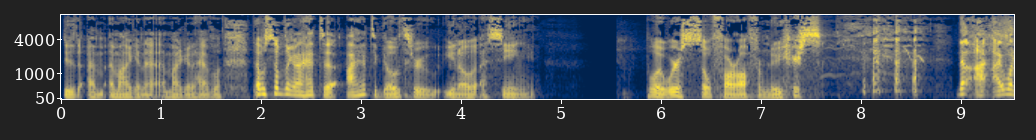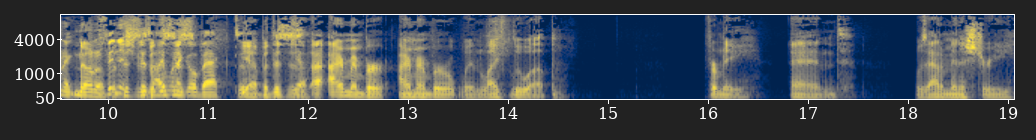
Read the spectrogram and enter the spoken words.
dude, am, am I gonna am I gonna have that was something I had to I had to go through. You know, uh, seeing. Boy, we're so far off from New Year's. no i, I want to No, no, finish because i want to go back to yeah, but this is yeah. I, I remember I remember when life blew up for me and was out of ministry.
